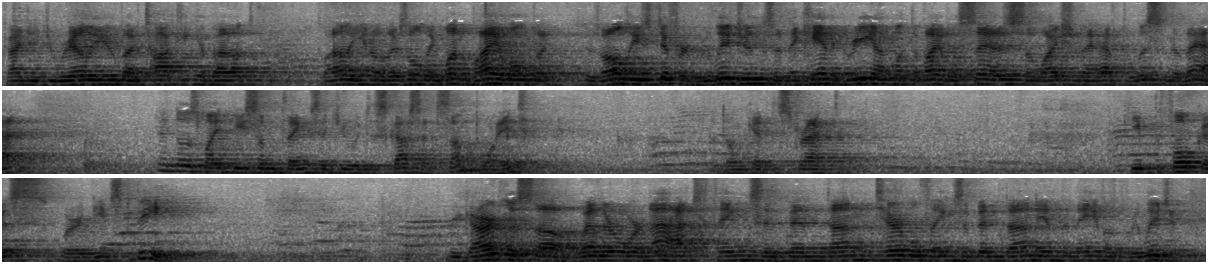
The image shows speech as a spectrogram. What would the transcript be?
try to derail you by talking about, well, you know, there's only one Bible, but there's all these different religions and they can't agree on what the Bible says, so why should I have to listen to that? And those might be some things that you would discuss at some point, but don't get distracted. Keep the focus where it needs to be. Regardless of whether or not things have been done, terrible things have been done in the name of religion.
